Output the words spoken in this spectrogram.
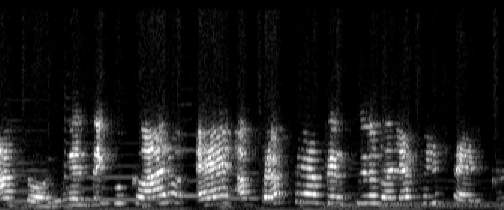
adoro. Um exemplo claro é a própria aventura do Olhar Periférico.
